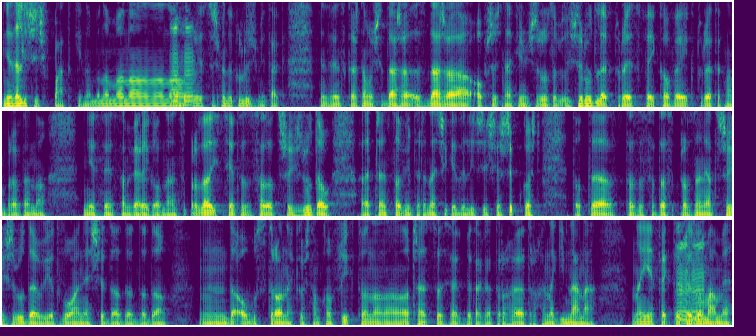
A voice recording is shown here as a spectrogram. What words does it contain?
nie zaliczyć wpadki, no bo no, no, no, no mhm. jesteśmy tylko ludźmi, tak? Więc, więc każdemu się zdarza, zdarza oprzeć na jakimś źródle, źródle, które jest fejkowe i które tak naprawdę no, nie jest, nie jest tam wiarygodne. Co prawda istnieje ta zasada trzech źródeł, ale często w internecie, kiedy liczy się szybkość, to ta, ta zasada sprawdzania trzech źródeł i odwołania się do, do, do, do, mm, do obu stron jakiegoś tam konfliktu, no, no, no często jest jakby taka trochę, trochę naginana. No i efekty mhm. tego mamy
